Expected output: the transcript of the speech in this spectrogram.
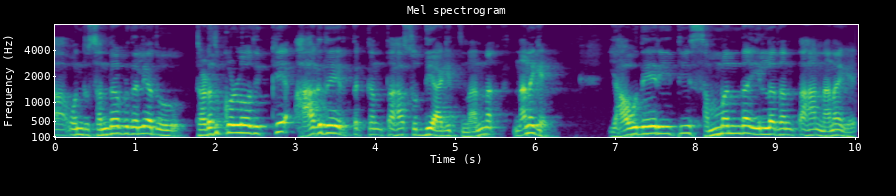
ಒಂದು ಸಂದರ್ಭದಲ್ಲಿ ಅದು ತಡೆದುಕೊಳ್ಳೋದಕ್ಕೆ ಆಗದೇ ಇರತಕ್ಕಂತಹ ಸುದ್ದಿ ಆಗಿತ್ತು. ನನ್ನ, ನನಗೆ ಯಾವುದೇ ರೀತಿ ಸಂಬಂಧ ಇಲ್ಲದಂತಹ ನನಗೆ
